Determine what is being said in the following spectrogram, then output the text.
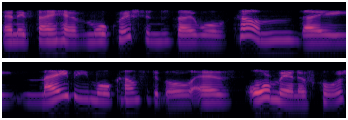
And if they have more questions, they will come. They may be more comfortable, as all men, of course,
